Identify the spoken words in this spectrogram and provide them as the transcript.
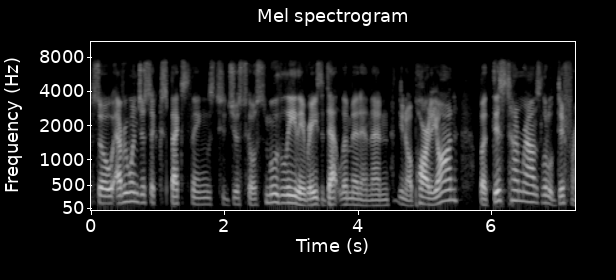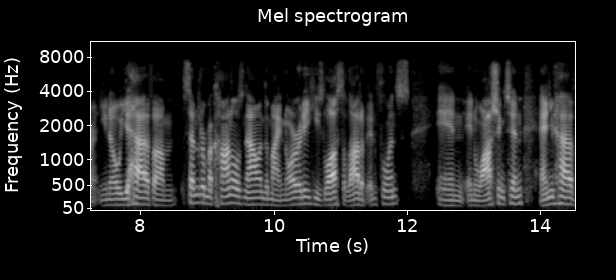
So everyone just expects things to just go smoothly. They raise the debt limit and then, you know, party on. But this time around is a little different. You know, you have um, Senator McConnell is now in the minority. He's lost a lot of influence in in Washington, and you have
